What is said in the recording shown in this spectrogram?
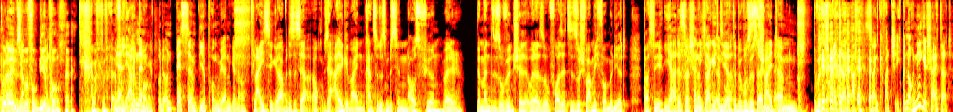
Oder im ähm, Sinne ja, von Bierpong. Genau. Mehr lernen Bierpong. oder und besser im Bierpong werden, genau. Fleißiger, aber das ist ja auch sehr allgemein. Kannst du das ein bisschen ausführen? Weil wenn man so Wünsche oder so Vorsätze so schwammig formuliert, Basti. Ja, das ist wahrscheinlich sage ich im dir, Unterbewusstsein. Du wirst scheitern. Ähm, du wirst scheitern. Ach, das war ein Quatsch. Ich bin noch nie gescheitert.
